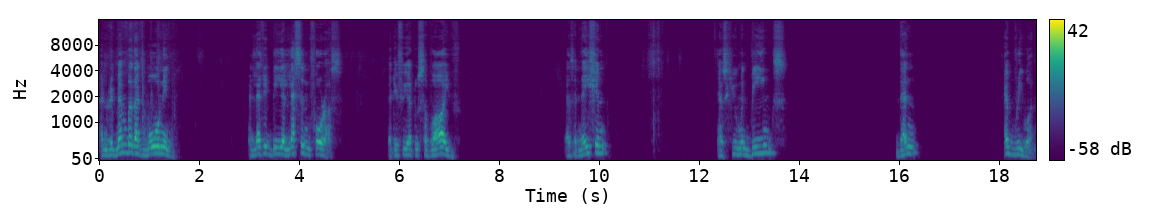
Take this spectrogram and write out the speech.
And remember that warning and let it be a lesson for us that if we are to survive as a nation, as human beings, then everyone,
